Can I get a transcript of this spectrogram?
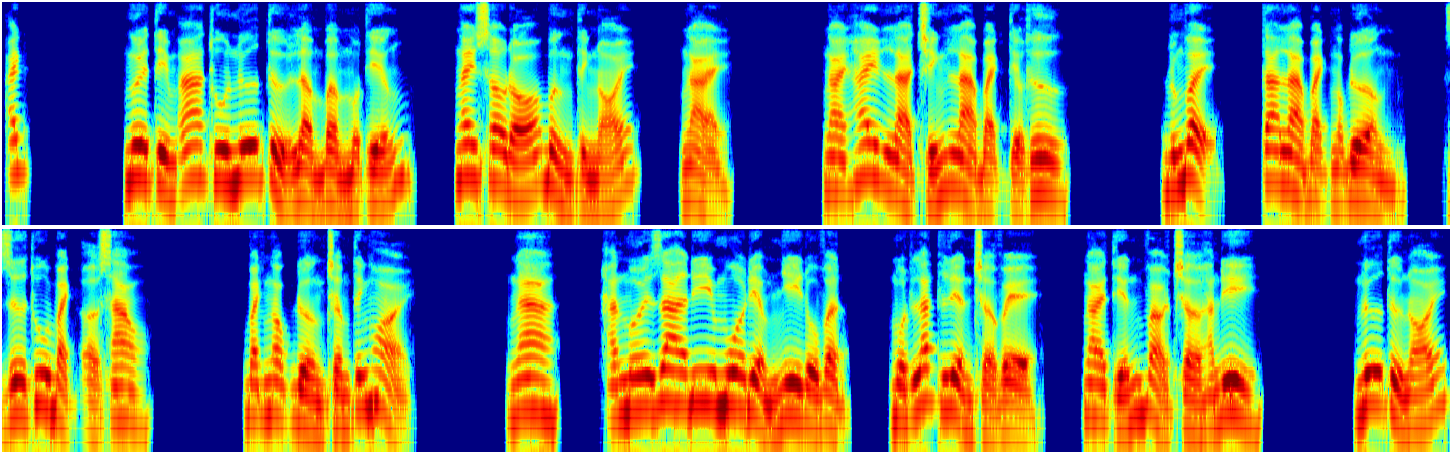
Ách! Ngươi tìm A thu nữ tử lẩm bẩm một tiếng, ngay sau đó bừng tỉnh nói, ngài, ngài hay là chính là bạch tiểu thư? Đúng vậy, ta là bạch ngọc đường, dư thu bạch ở sao? Bạch ngọc đường trầm tĩnh hỏi. Nga, hắn mới ra đi mua điểm nhi đồ vật, một lát liền trở về, ngài tiến vào chờ hắn đi. Nữ tử nói,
